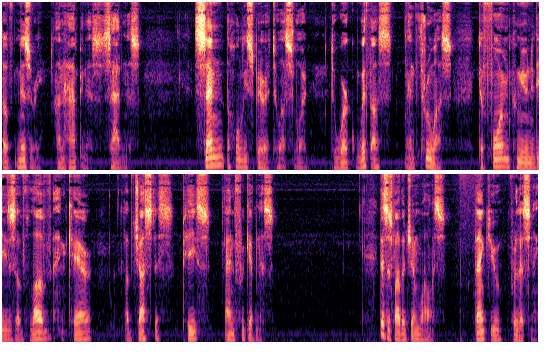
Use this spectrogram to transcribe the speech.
of misery, unhappiness, sadness. Send the Holy Spirit to us, Lord, to work with us and through us to form communities of love and care, of justice, peace, and forgiveness. This is Father Jim Wallace. Thank you for listening.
